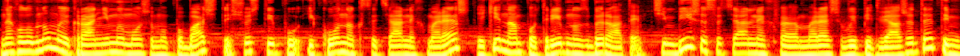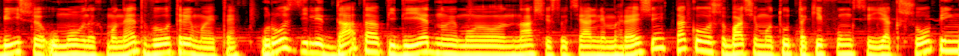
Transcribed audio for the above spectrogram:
На головному екрані ми можемо побачити щось типу іконок соціальних мереж, які нам потрібно збирати. Чим більше соціальних е, мереж ви підв'яжете, тим більше умовних монет ви отримуєте. У розділі Дата під'єднуємо наші соціальні мережі. Також бачимо тут такі функції, як шопінг,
